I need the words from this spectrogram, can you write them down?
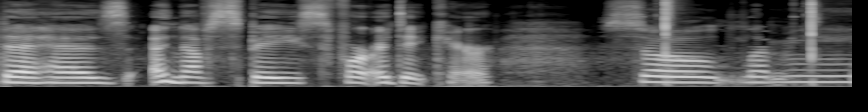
that has enough space for a daycare. So let me...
